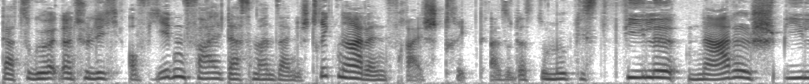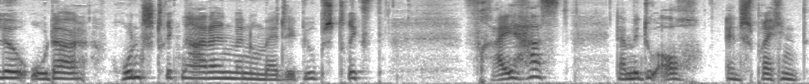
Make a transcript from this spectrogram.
Dazu gehört natürlich auf jeden Fall, dass man seine Stricknadeln freistrickt. Also, dass du möglichst viele Nadelspiele oder Rundstricknadeln, wenn du Magic Loop strickst, frei hast, damit du auch entsprechend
